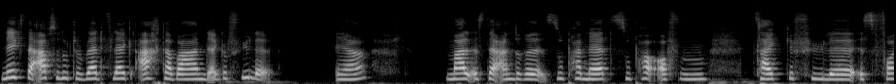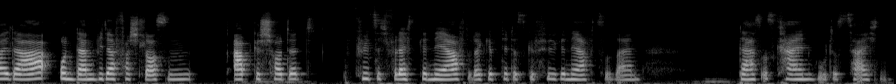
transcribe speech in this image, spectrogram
Nächste absolute Red Flag, Achterbahn der Gefühle. Ja. Mal ist der andere super nett, super offen, zeigt Gefühle, ist voll da und dann wieder verschlossen, abgeschottet, fühlt sich vielleicht genervt oder gibt dir das Gefühl, genervt zu sein. Das ist kein gutes Zeichen.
